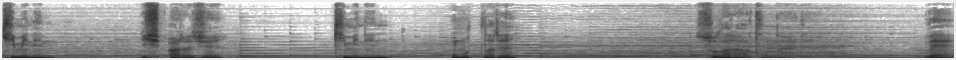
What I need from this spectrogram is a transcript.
Kiminin iş aracı, kiminin umutları sular altındaydı. Ve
